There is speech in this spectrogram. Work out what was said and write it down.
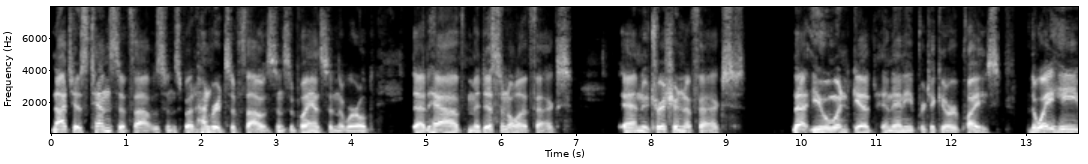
not just tens of thousands, but hundreds of thousands of plants in the world that have medicinal effects and nutrition effects that you wouldn't get in any particular place. The way he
